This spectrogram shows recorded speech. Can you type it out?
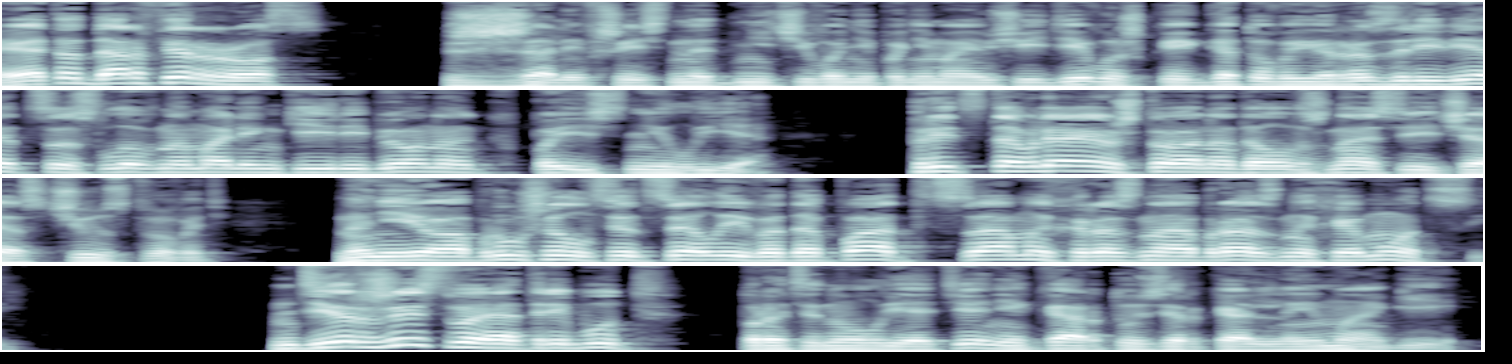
«Это Дарфер Росс!» Сжалившись над ничего не понимающей девушкой, готовой разреветься, словно маленький ребенок, пояснил я. «Представляю, что она должна сейчас чувствовать. На нее обрушился целый водопад самых разнообразных эмоций. «Держи свой атрибут», — протянул я тени карту зеркальной магии.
